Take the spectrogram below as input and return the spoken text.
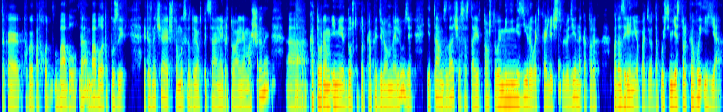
такая, такой подход bubble. Да? Bubble– это пузырь. Это означает, что мы создаем специальные виртуальные машины, а, к которым имеют доступ только определенные люди, и там задача состоит в том, чтобы минимизировать количество людей, на которых подозрение упадет. Допустим, есть только вы и я,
